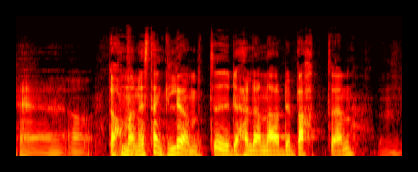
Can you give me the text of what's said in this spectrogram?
eh, ja. Det har man nästan glömt i hela den här debatten. Mm.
